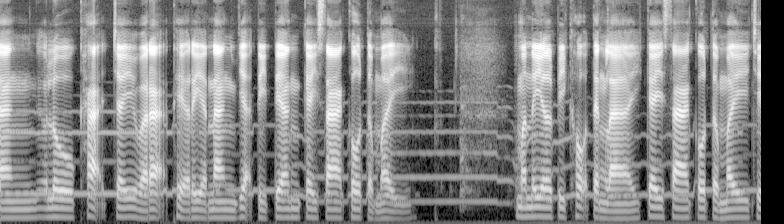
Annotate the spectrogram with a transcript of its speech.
នੰលោកជ័យវរធរិយនੰយតិទាំងកេសាកោតមី មនាលភិក្ខុទាំងឡាយកេសាកោតមីជា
